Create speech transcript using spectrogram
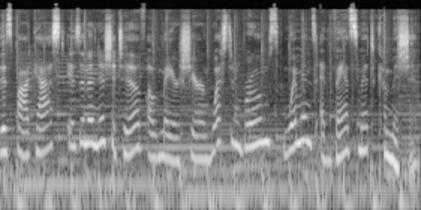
This podcast is an initiative of Mayor Sharon Weston Broom's Women's Advancement Commission.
